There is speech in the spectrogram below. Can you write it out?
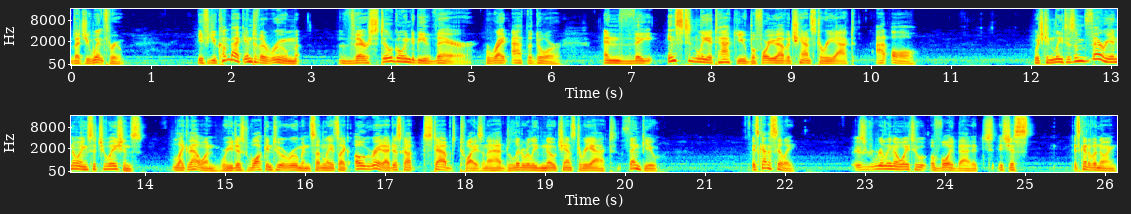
that you went through. If you come back into the room, they're still going to be there, right at the door, and they instantly attack you before you have a chance to react at all. Which can lead to some very annoying situations. Like that one, where you just walk into a room and suddenly it's like, oh great, I just got stabbed twice and I had literally no chance to react. Thank you. It's kind of silly. There's really no way to avoid that. It's, it's just, it's kind of annoying.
